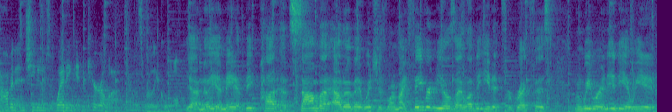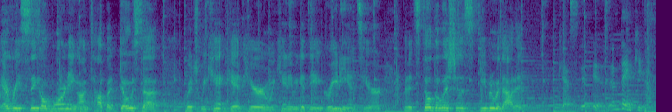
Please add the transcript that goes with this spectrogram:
Abin and Chinu's wedding in Kerala. That was really cool. Yeah, Amelia made a big pot of sambar out of it, which is one of my favorite meals. I love to eat it for breakfast. When we were in India, we ate it every single morning on top of dosa, which we can't get here and we can't even get the ingredients here, but it's still delicious even without it. Yes, it is, and thank you.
